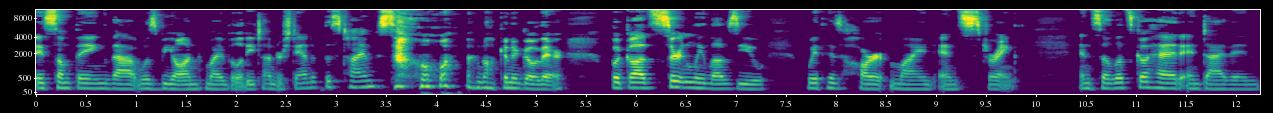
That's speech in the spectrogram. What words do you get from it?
is something that was beyond my ability to understand at this time. So I'm not going to go there. But God certainly loves you with his heart, mind, and strength. And so let's go ahead and dive in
